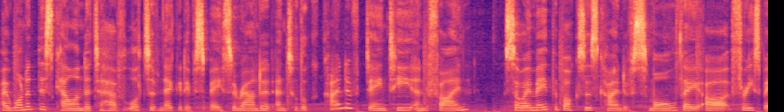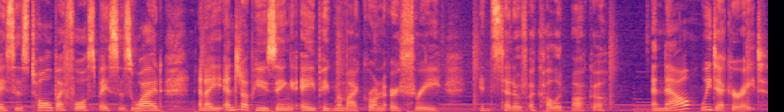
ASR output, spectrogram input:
I wanted this calendar to have lots of negative space around it and to look kind of dainty and fine. So I made the boxes kind of small. They are three spaces tall by four spaces wide, and I ended up using a Pigma Micron 03 instead of a coloured marker. And now we decorate.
